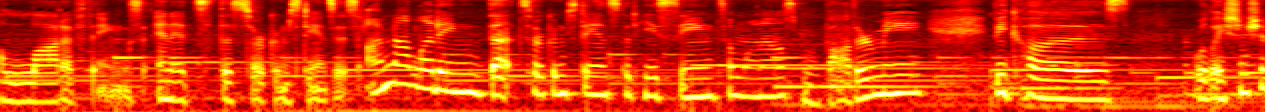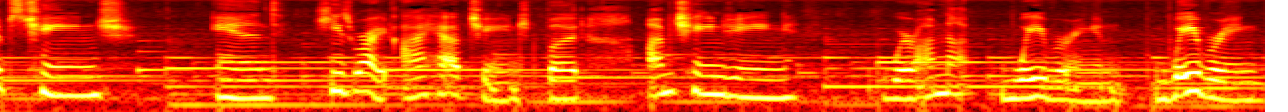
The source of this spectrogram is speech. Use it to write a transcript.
a lot of things, and it's the circumstances. I'm not letting that circumstance that he's seeing someone else bother me because relationships change, and he's right. I have changed, but I'm changing where I'm not wavering and wavering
